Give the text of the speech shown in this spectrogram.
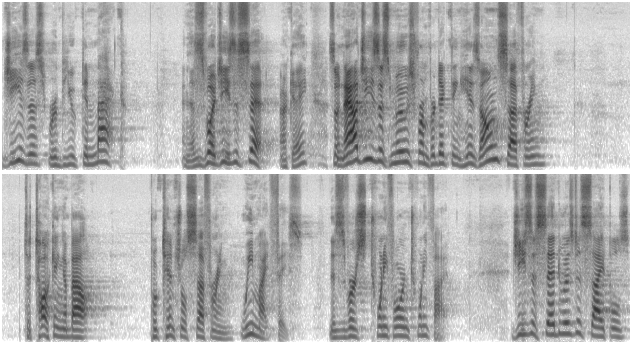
Jesus rebuked him back. And this is what Jesus said, okay? So now Jesus moves from predicting his own suffering to talking about potential suffering we might face. This is verse 24 and 25. Jesus said to his disciples,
